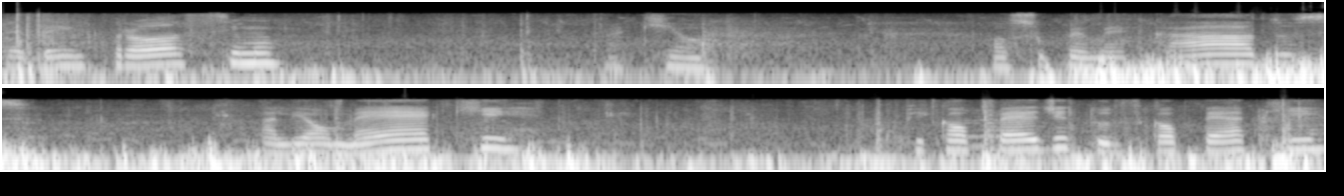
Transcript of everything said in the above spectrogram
É bem próximo. Aqui, ó, aos supermercados. Ali é o Mac. Fica ao pé de tudo, fica ao pé aqui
